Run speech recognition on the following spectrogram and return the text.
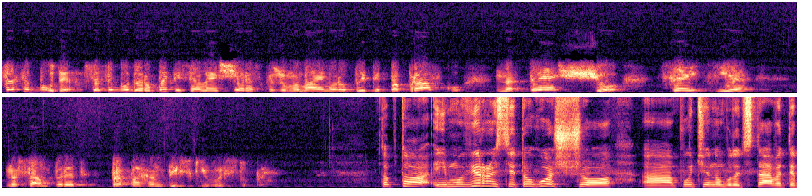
Все це буде, все це буде робитися, але я ще раз кажу, ми маємо робити поправку на те, що це є насамперед пропагандистські виступи. Тобто ймовірності того, що е, Путіну будуть ставити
